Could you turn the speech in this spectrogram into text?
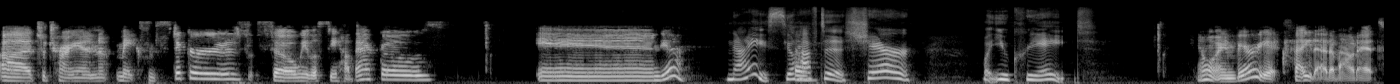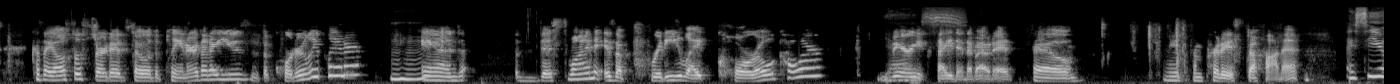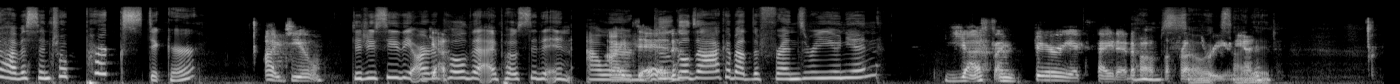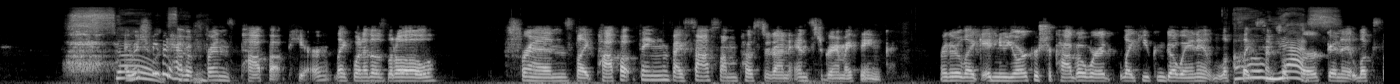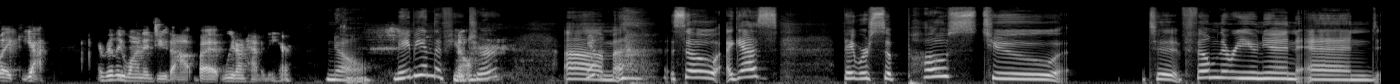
uh, to try and make some stickers. So we will see how that goes. And yeah, Nice. You'll So- have to share what you create. No, I'm very excited about it because I also started. So the planner that I use is a quarterly planner, Mhm. and this one is a pretty like coral color. Very excited about it. So need some pretty stuff on it. I see you have a Central Perk sticker. I do. Did you see the article that I posted in our Google Doc about the Friends reunion? Yes, I'm very excited about I'm the Friends so reunion. So I wish we could have a. Friends pop up here, like one of those little Friends like pop up things. I saw some posted on Instagram, I think, where they're like in New York or Chicago, where like you can go in and it looks like Oh, Central yes. Park, and it looks like yeah. I really want to do that, but we don't have any here. No, maybe in the future. Um, so I guess they were supposed to to film the reunion, and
